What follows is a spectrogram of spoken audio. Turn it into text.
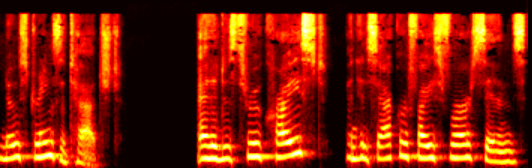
no strings attached. And it is through Christ and his sacrifice for our sins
